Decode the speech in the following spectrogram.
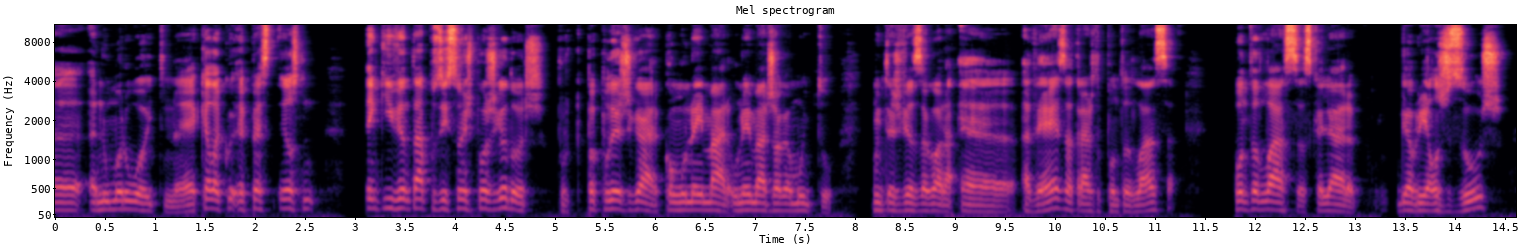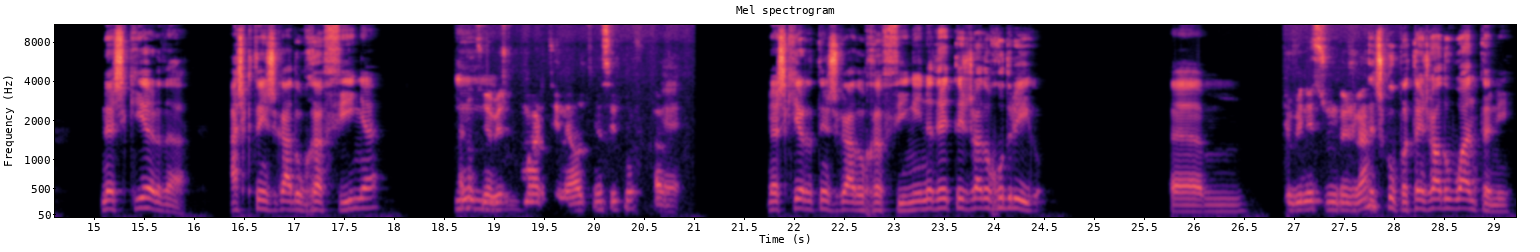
uh, a número 8, né? Aquela, eles tem que inventar posições para os jogadores, porque para poder jogar com o Neymar, o Neymar joga muito, muitas vezes agora uh, a 10, atrás do ponta de lança. Ponta de lança, se calhar Gabriel Jesus. Na esquerda, acho que tem jogado o Rafinha. Eu não tinha visto que o Martinelli tinha sido convocado. É, Na esquerda tem jogado o Rafinha e na direita tem jogado o Rodrigo. Um, e o Vinícius não tem jogado? Desculpa, tem jogado o Anthony.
